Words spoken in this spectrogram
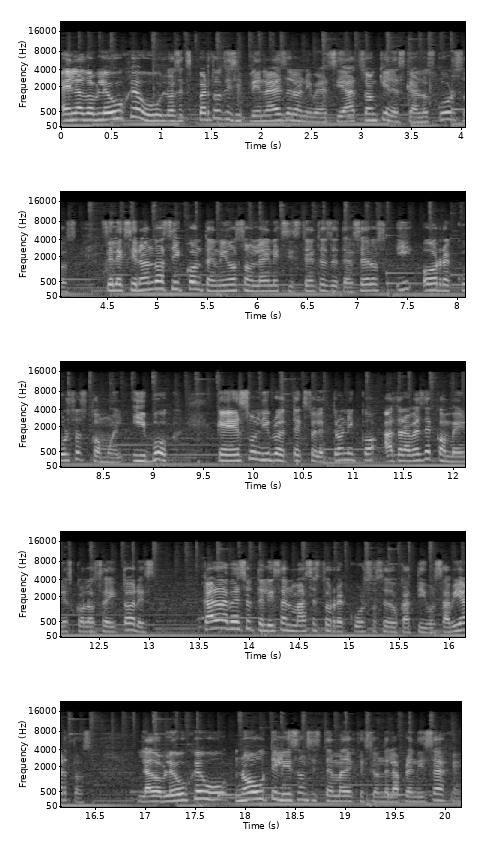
En la WGU, los expertos disciplinares de la universidad son quienes crean los cursos, seleccionando así contenidos online existentes de terceros y o recursos como el ebook, que es un libro de texto electrónico a través de convenios con los editores. Cada vez se utilizan más estos recursos educativos abiertos. La WGU no utiliza un sistema de gestión del aprendizaje,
